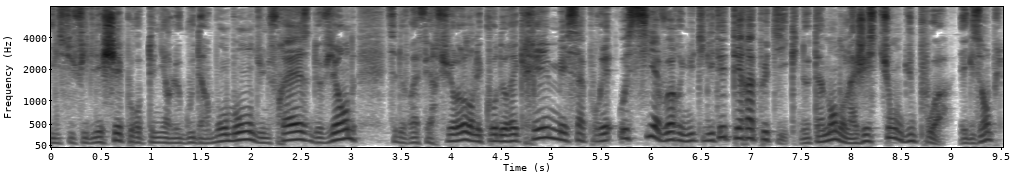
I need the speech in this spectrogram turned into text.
Il suffit de lécher pour obtenir le goût d'un bonbon, d'une fraise, de viande. Ça devrait faire fureur dans les cours de récré, mais ça pourrait aussi avoir une utilité thérapeutique, notamment dans la gestion du poids. Exemple,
